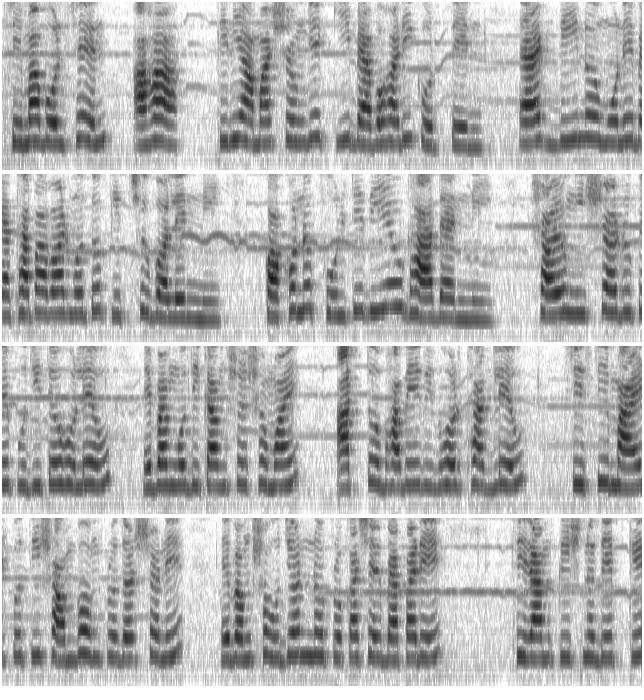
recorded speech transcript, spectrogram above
শ্রীমা বলছেন, আহা তিনি আমার সঙ্গে কি ব্যবহারই করতেন? একদিনও মনে ব্যথা পাওয়ার মতো কিচ্ছু বলেননি। কখনো ফুলটি দিয়েও ঘা দেননি। স্বয়ং ঈশ্বর রূপে পূজিত হলেও এবং অধিকাংশ সময় আত্মভাবে বিভোর থাকলেও সৃষ্টি মায়ের প্রতি সম্ভ্রম প্রদর্শনে এবং সৌজন্য প্রকাশের ব্যাপারে শ্রীরামকৃষ্ণদেবকে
